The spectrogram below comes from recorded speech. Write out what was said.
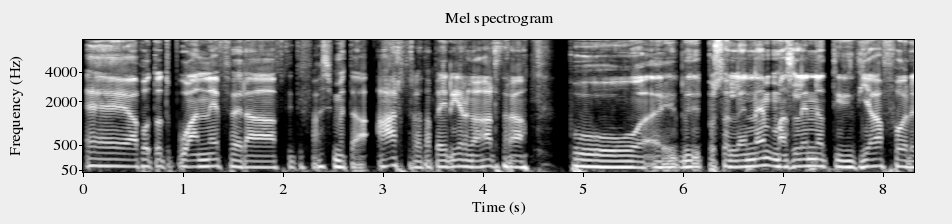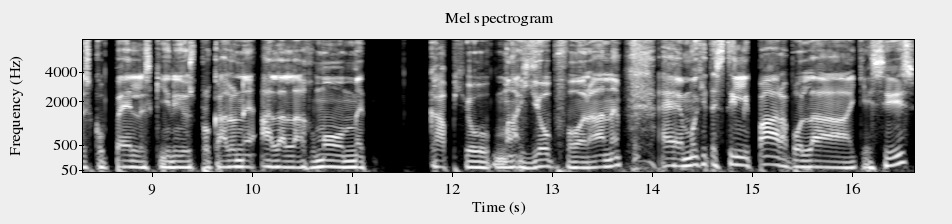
ε, από τότε που ανέφερα αυτή τη φάση με τα άρθρα, τα περίεργα άρθρα που ε, πώς το λένε, μας λένε ότι διάφορες κοπέλες κυρίως προκαλούν αλλαλαγμό με κάποιο μαγιό που φοράνε. Ε, μου έχετε στείλει πάρα πολλά κι εσείς.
